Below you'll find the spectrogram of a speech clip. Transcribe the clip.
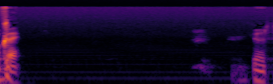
Okay. Very good.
